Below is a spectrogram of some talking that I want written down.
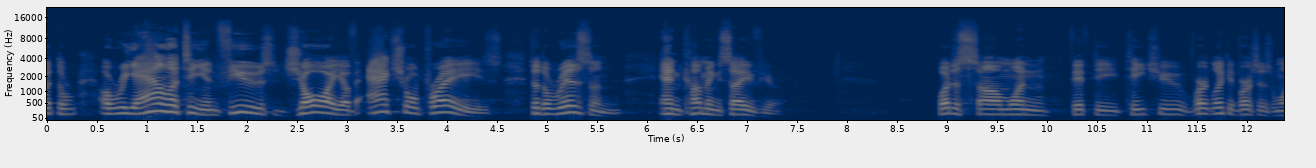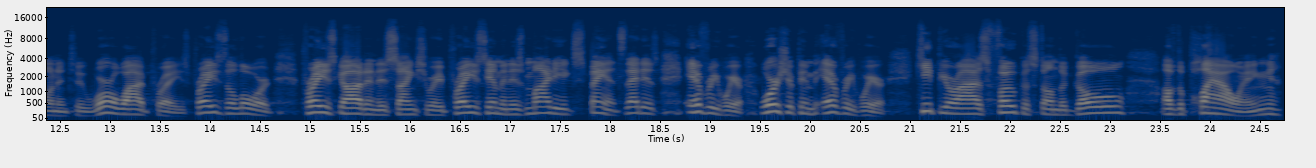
but the, a reality infused joy of actual praise to the risen and coming Savior. What does Psalm 150 teach you? Look at verses 1 and 2. Worldwide praise. Praise the Lord. Praise God in His sanctuary. Praise Him in His mighty expanse. That is everywhere. Worship Him everywhere. Keep your eyes focused on the goal of the plowing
